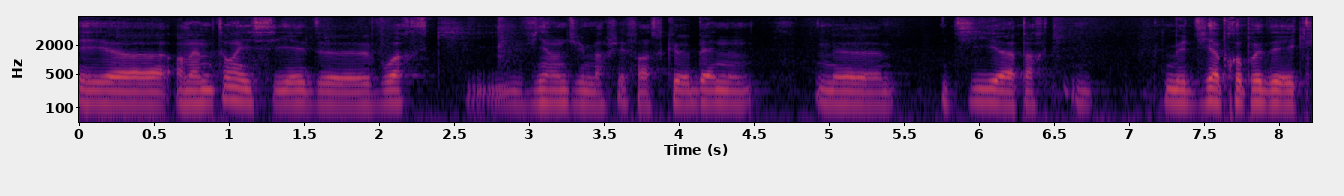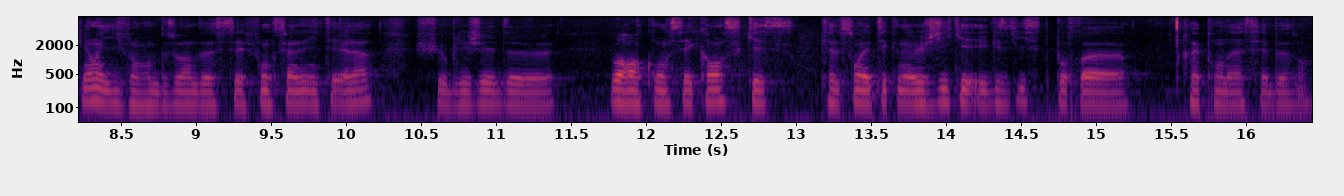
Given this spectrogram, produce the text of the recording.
Et en même temps, essayer de voir ce qui vient du marché, enfin, ce que Ben me dit à, me dit à propos des clients, ils ont besoin de ces fonctionnalités-là. Je suis obligé de voir en conséquence quelles sont les technologies qui existent pour euh, répondre à ces besoins.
